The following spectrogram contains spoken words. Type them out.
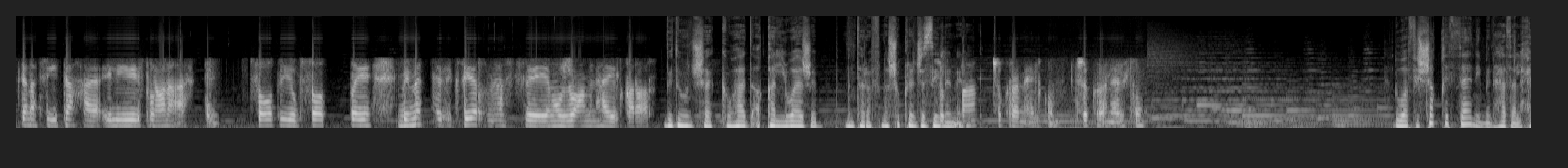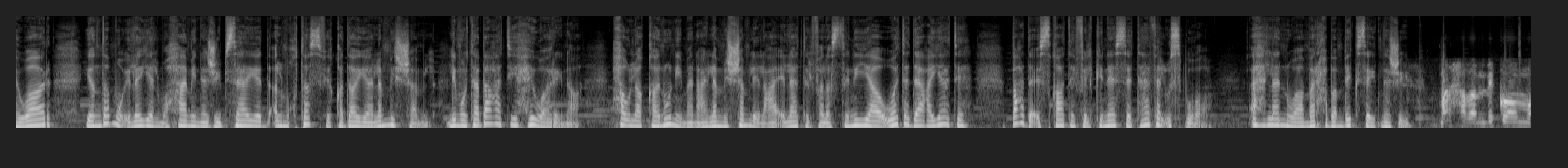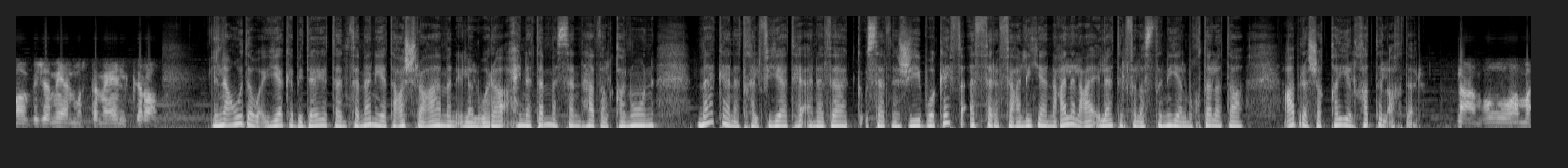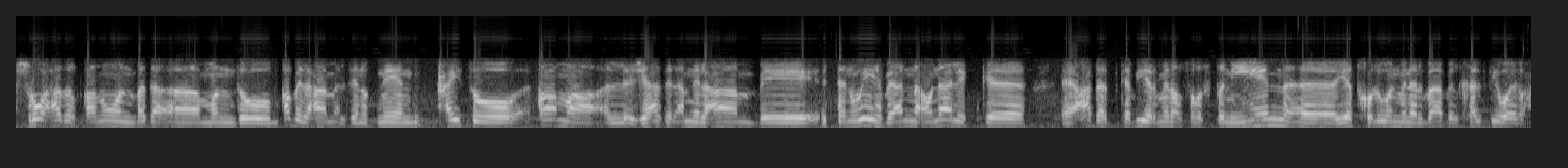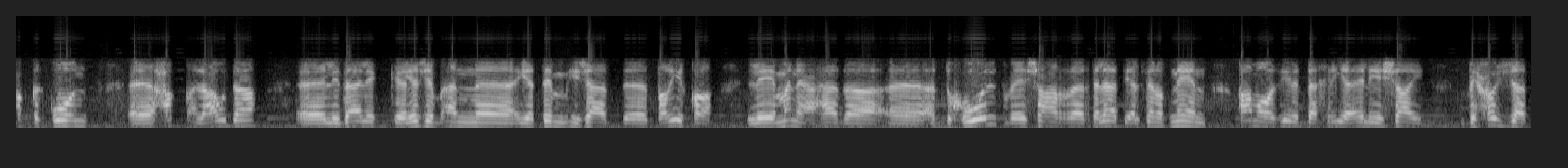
كانت في إتاحة لي وأنا أحكي صوتي وبصوت بيمثل كثير ناس موجوعة من هاي القرار. بدون شك وهذا أقل واجب من طرفنا. شكرا جزيلا شكرا. لك شكرا لكم شكرا لكم وفي الشق الثاني من هذا الحوار ينضم إلي المحامي نجيب زايد المختص في قضايا لم الشمل لمتابعة حوارنا حول قانون منع لم الشمل العائلات الفلسطينية وتداعياته بعد إسقاطه في الكنيسة هذا الأسبوع. أهلا ومرحبا بك سيد نجيب. مرحبا بكم وبجميع المستمعين الكرام. لنعود وإياك بداية 18 عاما إلى الوراء حين تم سن هذا القانون. ما كانت خلفياته آنذاك أستاذ نجيب؟ وكيف أثر فعليا على العائلات الفلسطينية المختلطة عبر شقي الخط الأخضر؟ نعم هو مشروع هذا القانون بدأ منذ قبل عام 2002 حيث قام الجهاز الأمن العام بالتنويه بأن هنالك عدد كبير من الفلسطينيين يدخلون من الباب الخلفي ويحققون آه، حق العودة. آه، لذلك يجب أن يتم إيجاد طريقة لمنع هذا آه، الدخول. بشهر 3 2002 قام وزير الداخلية إلي شاي بحجة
